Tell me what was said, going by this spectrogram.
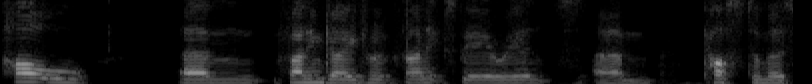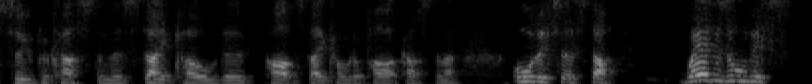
whole um, fan engagement, fan experience, um, customers, super customers, stakeholder, part stakeholder, part customer, all this sort of stuff. Where does all this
